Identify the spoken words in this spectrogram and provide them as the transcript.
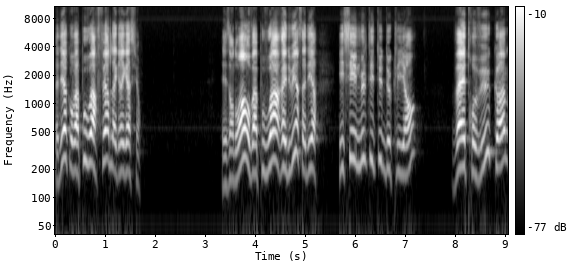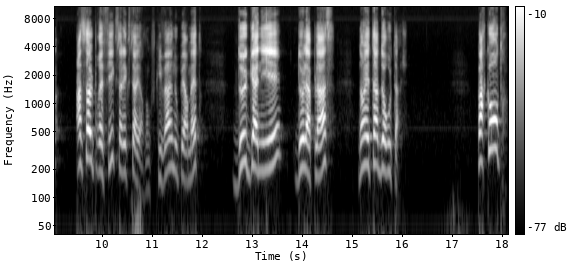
C'est-à-dire qu'on va pouvoir faire de l'agrégation. Les endroits, on va pouvoir réduire, c'est-à-dire ici, une multitude de clients va être vue comme un seul préfixe à l'extérieur. Donc, ce qui va nous permettre de gagner de la place dans l'étape de routage. Par contre,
